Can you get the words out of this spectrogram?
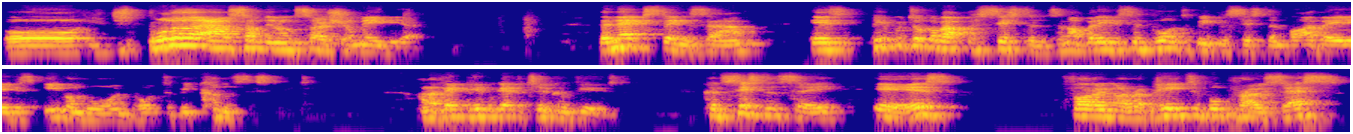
Or you just blurt out something on social media. The next thing, Sam, is people talk about persistence, and I believe it's important to be persistent, but I believe it's even more important to be consistent. And I think people get the two confused. Consistency is following a repeatable process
